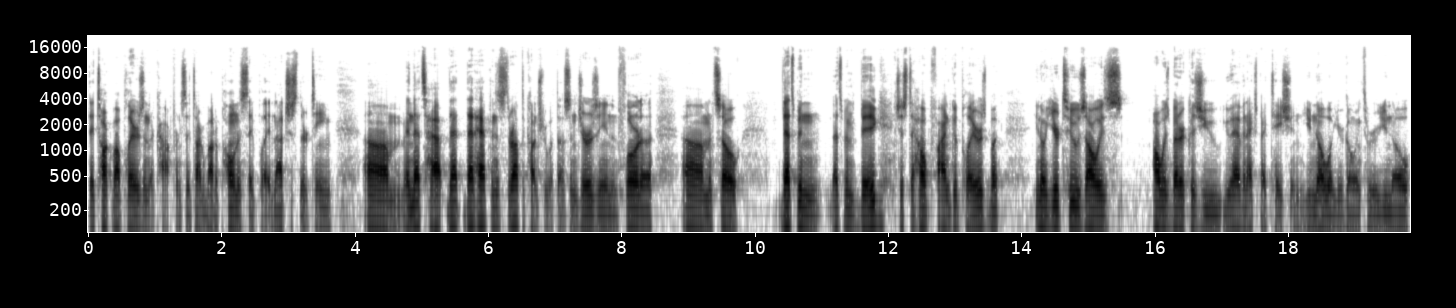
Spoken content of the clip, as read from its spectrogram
they talk about players in their conference, they talk about opponents they've played, not just their team. Um, and that's ha- that that happens throughout the country with us in Jersey and in Florida, um, and so that's been that's been big just to help find good players. But you know, year two is always always better because you you have an expectation. You know what you're going through. You know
